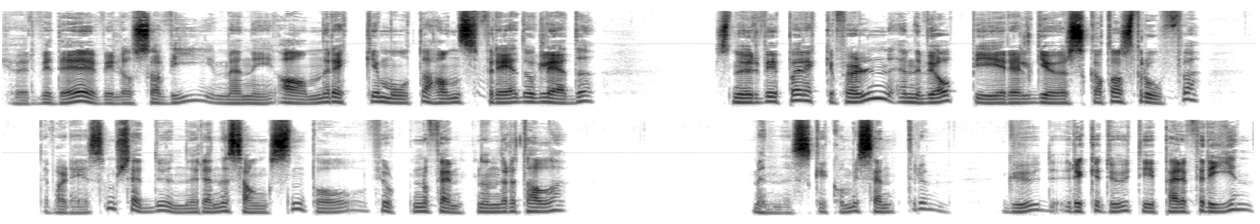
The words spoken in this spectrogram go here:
Gjør vi det, vil også vi, men i annen rekke, motta Hans fred og glede. Snur vi på rekkefølgen, ender vi opp i religiøs katastrofe. Det var det som skjedde under renessansen på 1400- og 1500-tallet. Mennesket kom i sentrum, Gud rykket ut i periferien.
